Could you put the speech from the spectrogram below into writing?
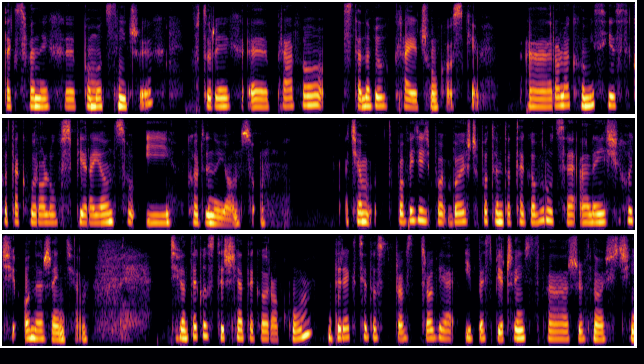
tak zwanych e, pomocniczych, w których e, prawo stanowią kraje członkowskie. A rola komisji jest tylko taką rolą wspierającą i koordynującą. Chciałam powiedzieć, bo, bo jeszcze potem do tego wrócę, ale jeśli chodzi o narzędzia, 9 stycznia tego roku Dyrekcja do Spraw Zdrowia i Bezpieczeństwa Żywności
